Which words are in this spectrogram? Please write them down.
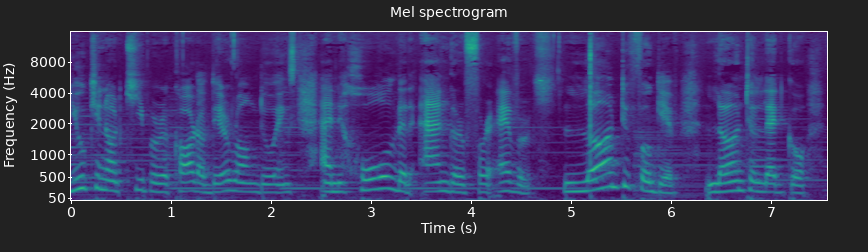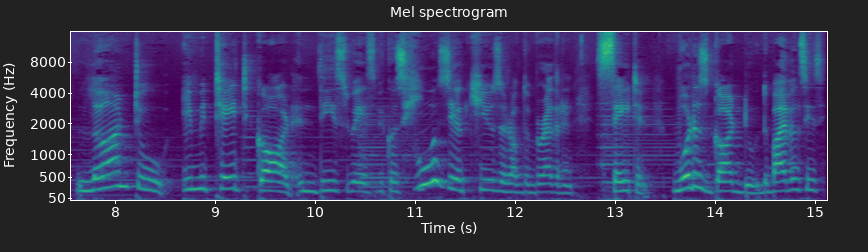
you cannot keep a record of their wrongdoings and hold that anger forever. Learn to forgive, learn to let go, learn to imitate God in these ways because who is the accuser of the brethren? Satan. What does God do? The Bible says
